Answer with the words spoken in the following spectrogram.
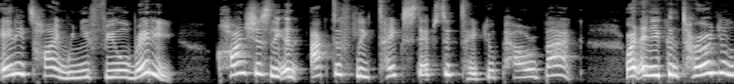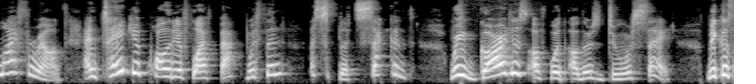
any time when you feel ready, consciously and actively take steps to take your power back, right? And you can turn your life around and take your quality of life back within a split second, regardless of what others do or say. Because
